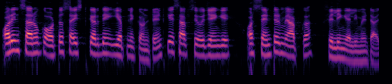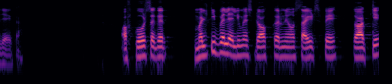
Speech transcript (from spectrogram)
اور ان ساروں کو آٹو سائزڈ کر دیں۔ یہ اپنے کنٹینٹ کے حساب سے ہو جائیں گے۔ اور سینٹر میں آپ کا فلنگ ایلیمنٹ آ جائے گا۔ آف کورس اگر ملٹیپل ایلیمنٹس ڈاک کرنے ہو سائڈس پہ، تو آپ کے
